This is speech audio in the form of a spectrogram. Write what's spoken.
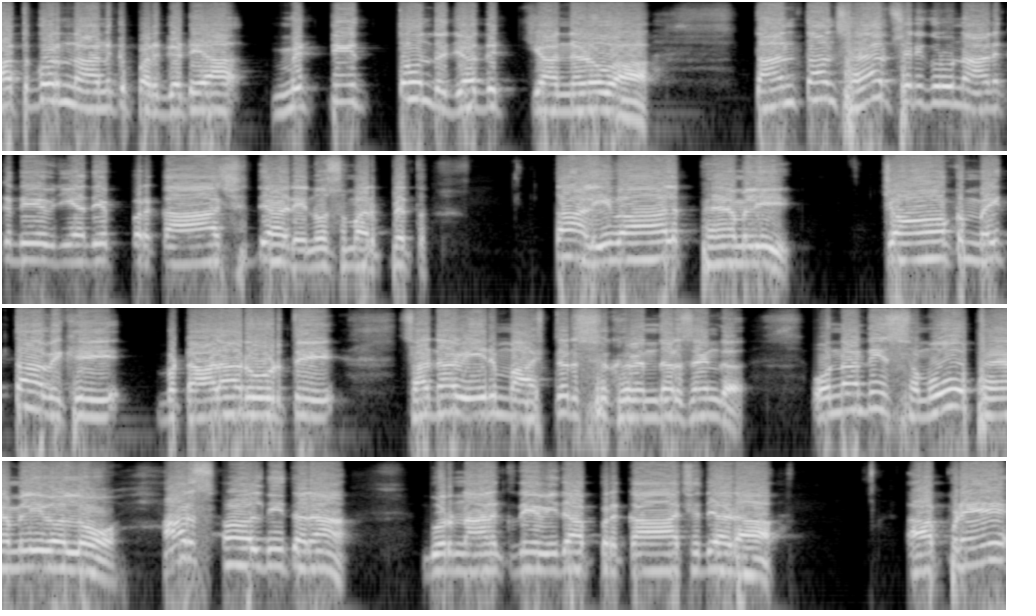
ਸਤਗੁਰ ਨਾਨਕ ਪ੍ਰਗਟਿਆ, ਮਿੱਟੀ ਧੁੰਦ ਜਗ ਚਾਨਣਵਾ ਤਨ ਤਨ ਸਾਹਿਬ ਸ੍ਰੀ ਗੁਰੂ ਨਾਨਕ ਦੇਵ ਜੀਆਂ ਦੇ ਪ੍ਰਕਾਸ਼ ਦਿਹਾੜੇ ਨੂੰ ਸਮਰਪਿਤ ਢਾਲੀਵਾਲ ਫੈਮਿਲੀ ਚੌਂਕ ਮਹਿਤਾ ਵਿਖੇ, ਬਟਾਲਾ ਰੋਡ ਤੇ, ਸਾਡਾ ਵੀਰ ਮਾਸਟਰ ਸੁਖਵਿੰਦਰ ਸਿੰਘ, ਉਹਨਾਂ ਦੀ ਸਮੂਹ ਫੈਮਿਲੀ ਵੱਲੋਂ ਹਰ ਸਾਲ ਦੀ ਤਰ੍ਹਾਂ ਗੁਰੂ ਨਾਨਕ ਦੇਵ ਜੀ ਦਾ ਪ੍ਰਕਾਸ਼ ਦਿਹਾੜਾ ਆਪਣੇ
